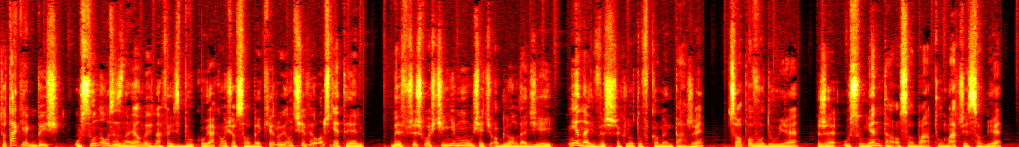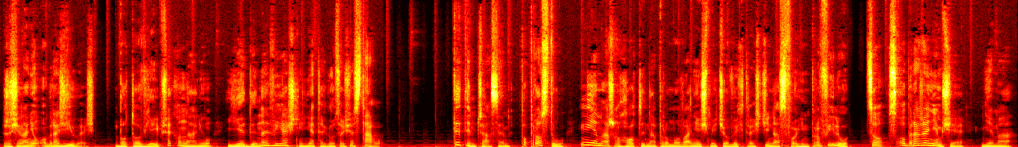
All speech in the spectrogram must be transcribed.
To tak jakbyś usunął ze znajomych na Facebooku jakąś osobę, kierując się wyłącznie tym, by w przyszłości nie musieć oglądać jej nie najwyższych lotów komentarzy, co powoduje, że usunięta osoba tłumaczy sobie, że się na nią obraziłeś, bo to w jej przekonaniu jedyne wyjaśnienie tego, co się stało. Ty tymczasem po prostu nie masz ochoty na promowanie śmieciowych treści na swoim profilu, co z obrażeniem się nie ma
